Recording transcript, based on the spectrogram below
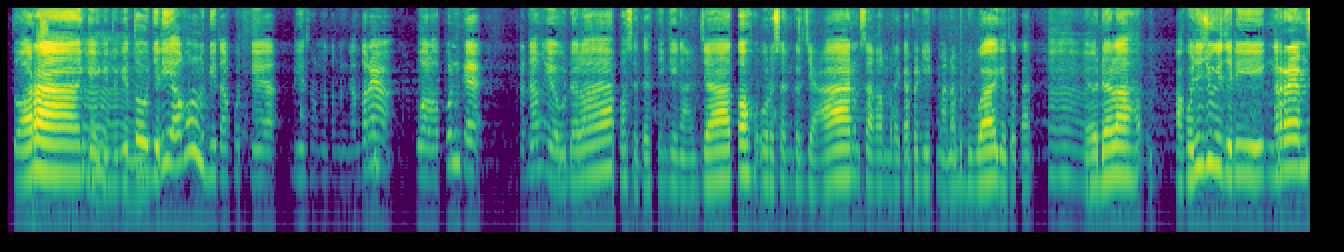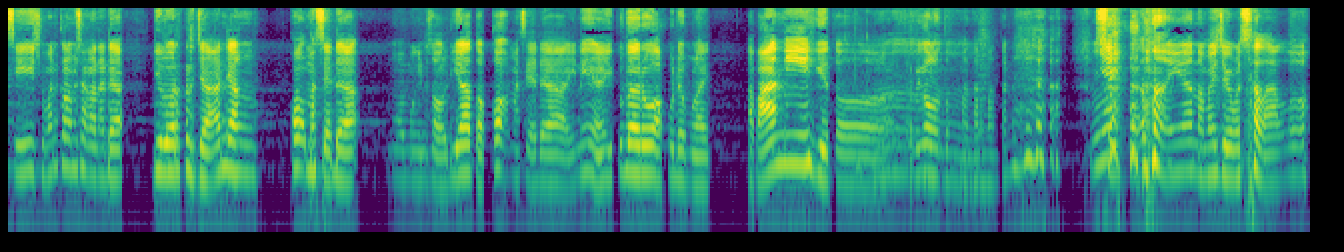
tuh orang kayak Hmm. gitu gitu jadi aku lebih takut kayak dia sama temen kantornya walaupun kayak kadang ya udahlah positive thinking aja. Toh urusan kerjaan misalkan mereka pergi ke mana berdua gitu kan. Hmm. ya udahlah akunya juga jadi ngerem sih. Cuman kalau misalkan ada di luar kerjaan yang kok masih ada ngomongin soal dia atau kok masih ada ini ya itu baru aku udah mulai apaan nih? gitu. Tapi kalau untuk mantan mantan Nyeh. iya namanya juga masa lalu.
